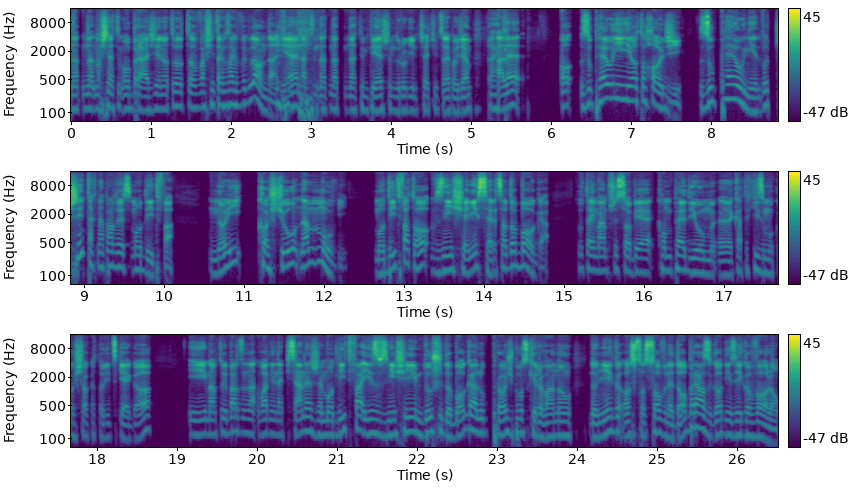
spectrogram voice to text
na, na, właśnie na tym obrazie, no to, to właśnie tak, tak wygląda, nie? Na, tym- na, na, na tym pierwszym, drugim, trzecim, co ja powiedziałem. Tak. Ale o, zupełnie nie o to chodzi. Zupełnie, bo czym tak naprawdę jest modlitwa? No i Kościół nam mówi, modlitwa to wzniesienie serca do Boga. Tutaj mam przy sobie kompedium e, katechizmu Kościoła katolickiego i mam tutaj bardzo na, ładnie napisane, że modlitwa jest wzniesieniem duszy do Boga lub prośbą skierowaną do Niego o stosowne dobra zgodnie z Jego wolą.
